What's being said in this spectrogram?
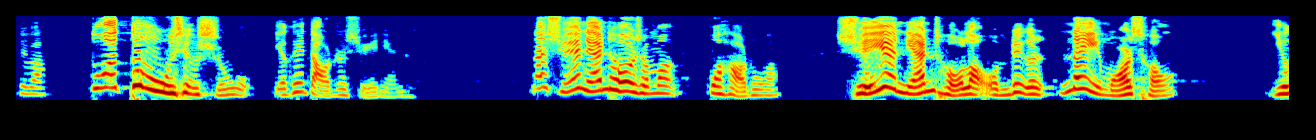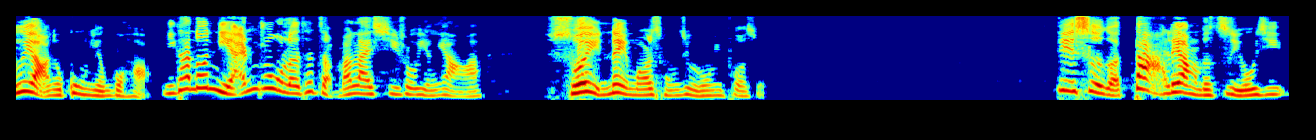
对吧？多动物性食物也可以导致血液粘稠。那血液粘稠有什么不好处啊？血液粘稠了，我们这个内膜层营养就供应不好。你看都粘住了，它怎么来吸收营养啊？所以内膜层就容易破损。第四个，大量的自由基。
